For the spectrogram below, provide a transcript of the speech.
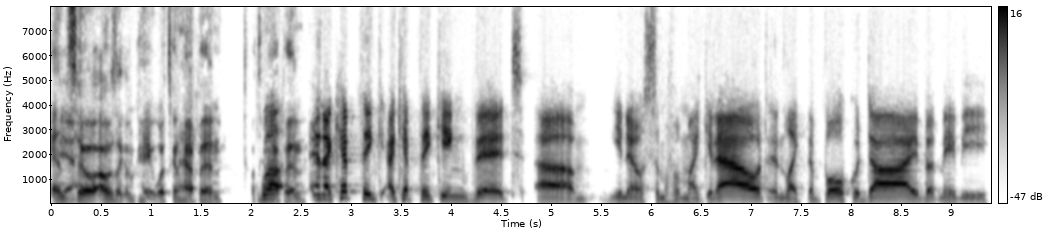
and Yeah. so I was like, okay, what's gonna happen? What's well, gonna happen? and I kept think I kept thinking that um, you know some of them might get out and like the bulk would die, but maybe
